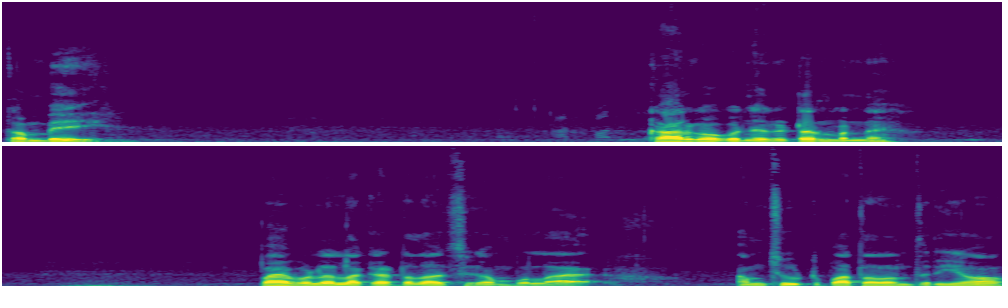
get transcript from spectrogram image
தம்பி கார்கோ கொஞ்சம் ரிட்டர்ன் பண்ணேன் பேப்பர் எல்லாம் கரெக்டாக தான் வச்சுக்காம போல். அமுச்சு விட்டு பார்த்தா தான் தெரியும்.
